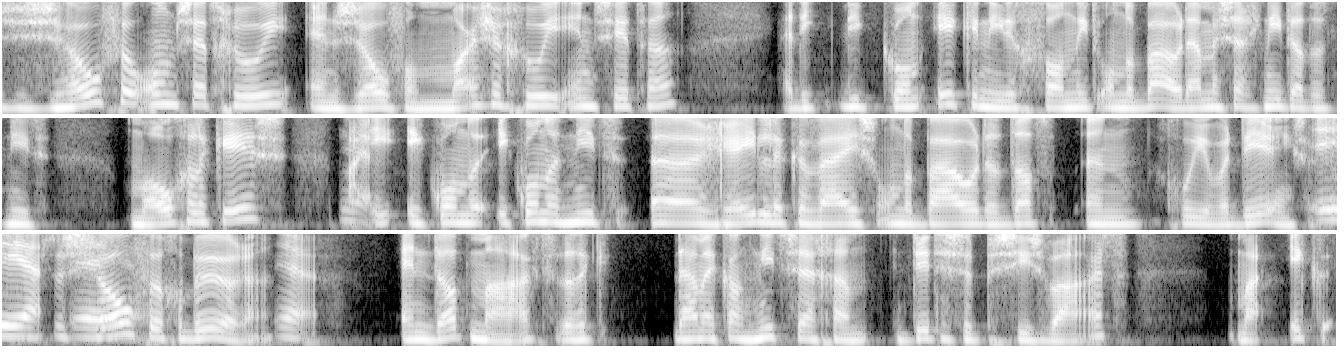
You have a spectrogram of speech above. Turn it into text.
zoveel omzetgroei en zoveel margegroei in zitten. Ja, die, die kon ik in ieder geval niet onderbouwen. Daarmee zeg ik niet dat het niet mogelijk is. Maar Ja. ik, ik, kon, het- ik kon het niet eh redelijkerwijs onderbouwen dat dat een goede waardering zou zijn. Ja, er moest dus ja, zoveel gebeuren. Ja. En dat maakt dat ik, daarmee kan ik niet zeggen, dit is het precies waard. Maar ik,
